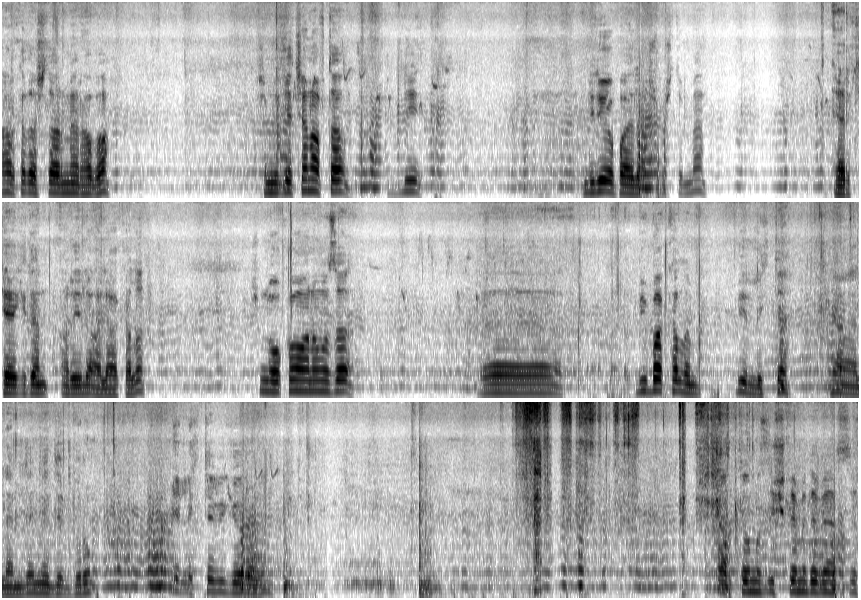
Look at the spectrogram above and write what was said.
Arkadaşlar merhaba. Şimdi geçen hafta bir video paylaşmıştım ben. Erkeğe giden arıyla alakalı. Şimdi o kovanımıza eee, bir bakalım birlikte ne alemde nedir durum. Birlikte bir görelim. Yaptığımız işlemi de ben size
